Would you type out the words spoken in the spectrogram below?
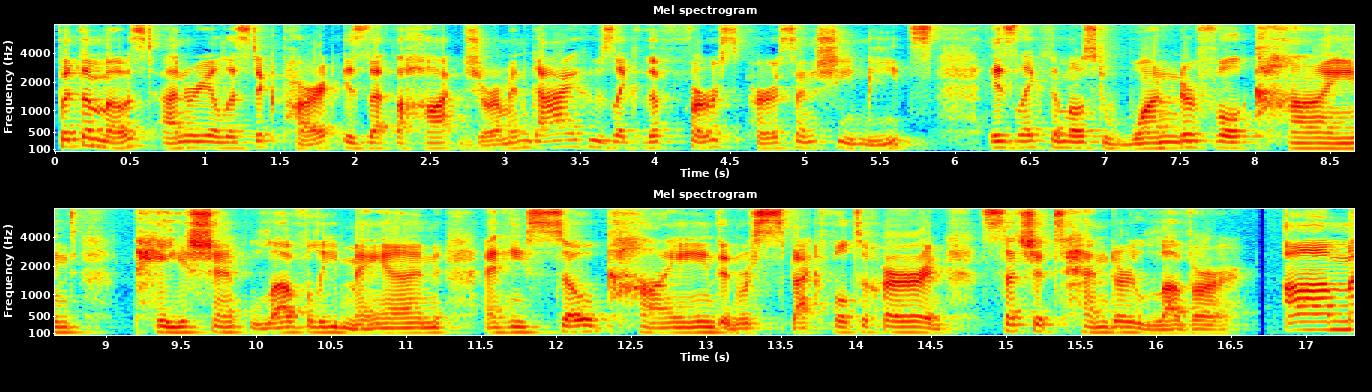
But the most unrealistic part is that the hot German guy, who's like the first person she meets, is like the most wonderful, kind, patient, lovely man, and he's so kind and respectful to her and such a tender lover. Um,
